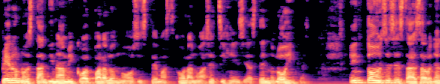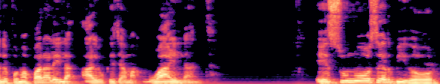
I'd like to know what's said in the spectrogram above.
pero no es tan dinámico para los nuevos sistemas o las nuevas exigencias tecnológicas. Entonces se está desarrollando de forma paralela algo que se llama Wildland. Es un nuevo servidor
